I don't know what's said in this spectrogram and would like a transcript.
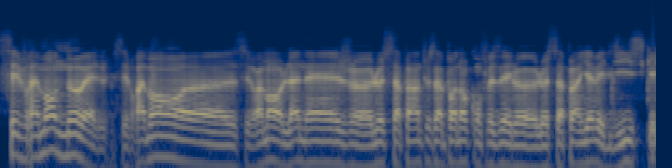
c'est vraiment Noël. C'est vraiment, euh, c'est vraiment la neige, euh, le sapin, tout ça. Pendant qu'on faisait le, le sapin, il y avait le disque.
